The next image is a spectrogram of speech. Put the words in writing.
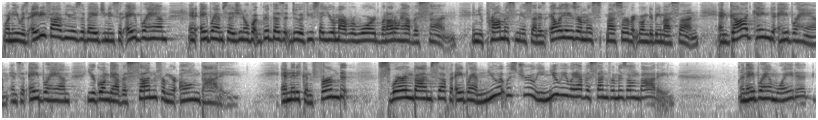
when he was 85 years of age, and he said, Abraham, and Abraham says, You know, what good does it do if you say you're my reward when I don't have a son? And you promise me a son. Is Eliezer, my, my servant, going to be my son? And God came to Abraham and said, Abraham, you're going to have a son from your own body. And then he confirmed it, swearing by himself, and Abraham knew it was true. He knew he would have a son from his own body. And Abraham waited,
